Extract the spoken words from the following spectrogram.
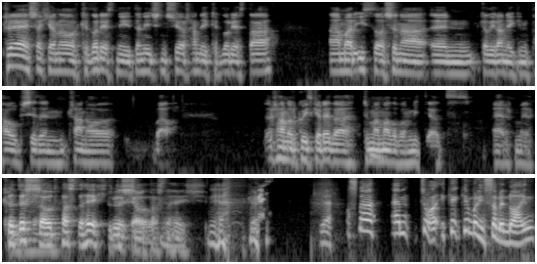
pres allan o cerddoriaeth ni, da ni'n trio rhannu cerddoriaeth da, a mae'r ethos yna yn cael ei rannu gan pawb sydd yn rhan o, well, rhan o'r gweithgaredda, dwi'n ma'n meddwl fo'n mudiad. Er, Cydysawd pas dy hyll. Cydysawd pas dy hyll. Ie. Ie. Os na, um, cyn bod ni'n symud mlaen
